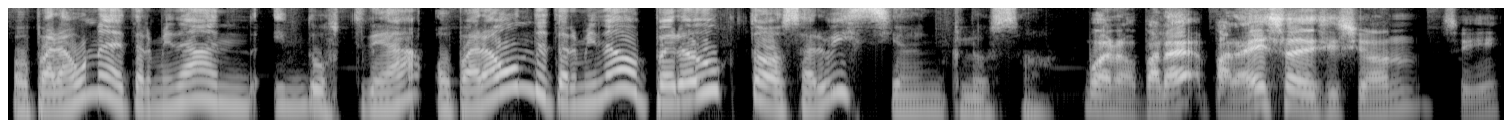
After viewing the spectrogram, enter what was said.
o para una determinada in- industria o para un determinado producto o servicio incluso. Bueno, para, para esa decisión, ¿sí?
